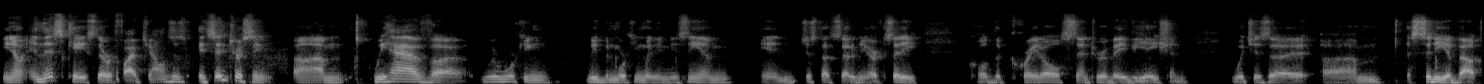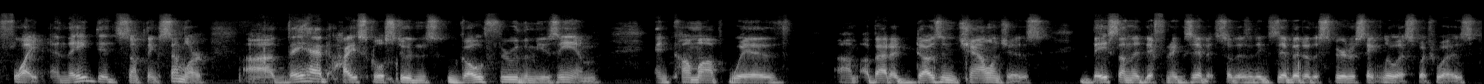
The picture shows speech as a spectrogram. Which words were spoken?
you know, in this case, there were five challenges. It's interesting. Um, we have, uh, we're working, we've been working with a museum in just outside of New York City called the Cradle Center of Aviation, which is a, um, a city about flight, and they did something similar. Uh, they had high school students go through the museum and come up with um, about a dozen challenges based on the different exhibits. So there's an exhibit of the Spirit of St. Louis, which was,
